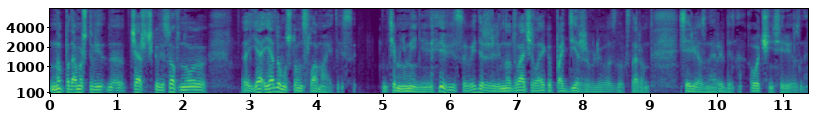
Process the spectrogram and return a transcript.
Ну, потому что э, чашечка весов, ну, я, я думал, что он сломает весы. Тем не менее, весы выдержали, но два человека поддерживали его с двух сторон. Серьезная рыбина, очень серьезная.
